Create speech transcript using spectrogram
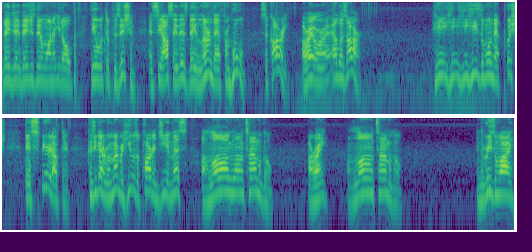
They they just didn't want to, you know, deal with their position. And see, I'll say this: they learned that from whom? Sicarii, all right, or Elazar. He, he, he he's the one that pushed that spirit out there. Because you got to remember, he was a part of GMS a long, long time ago. All right? A long time ago. And the reason why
